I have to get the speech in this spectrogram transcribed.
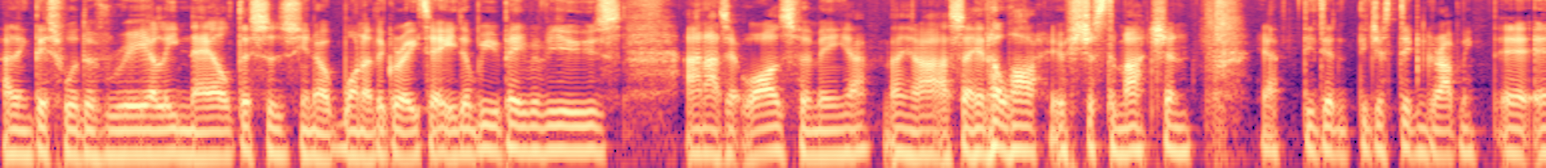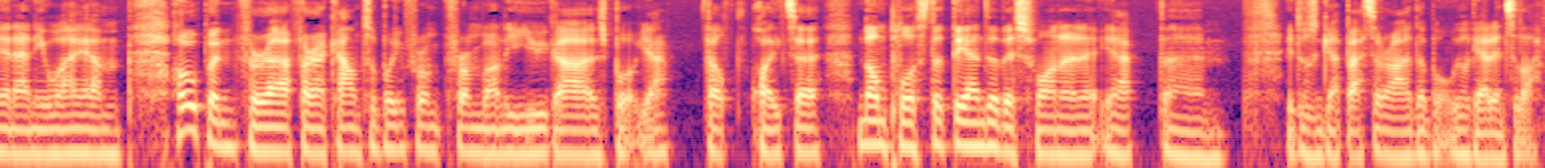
I think this would have really nailed this as, you know, one of the great AEW pay per views. And as it was for me, yeah, you know, I say it a lot. It was just a match, and yeah, they didn't, they just didn't grab me in, in any way. I'm hoping for a, for a counterpoint from from one of you guys, but yeah, felt quite uh, nonplussed at the end of this one, and it, yeah, um, it doesn't get better either. But we'll get into that.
